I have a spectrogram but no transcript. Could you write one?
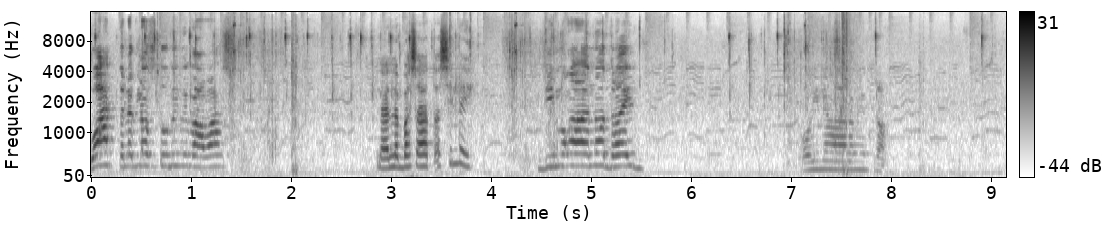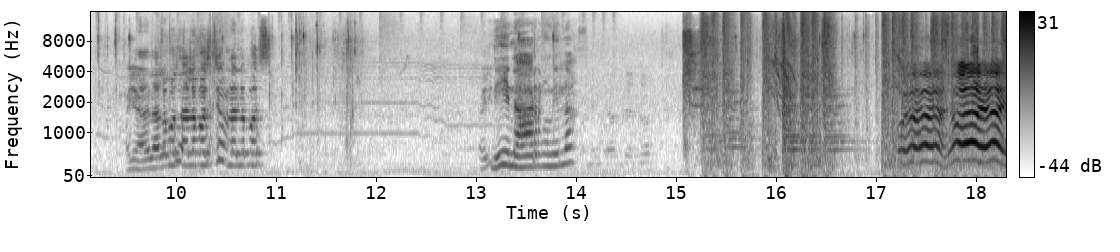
What? Talaglang sa tubig may bawas. Lalabas ata sila eh. Hindi mo ka ano, drive. O, hinaharang yung truck. Ayan, lalabas, lalabas siya, lalabas. Hindi, hinaharang nila. Oy, oy, oy, oy, oy!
